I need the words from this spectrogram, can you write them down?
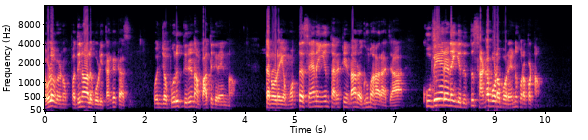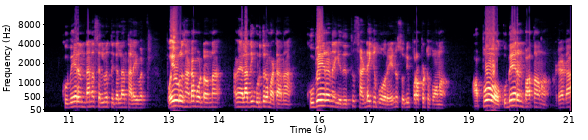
எவ்வளோ வேணும்? பதினாலு கோடி தங்க காசு. கொஞ்சம் பொறுத்திரு நான் பார்த்துக்கிறேன்னா. தன்னுடைய மொத்த சேனையும் திரட்டின்றான் ரகு மகாராஜா. குபேரனை எதிர்த்து சண்டை போட போறேன்னு புறப்பட்டான். குபேரன் தானே செல்வத்துக்கெல்லாம் தலைவன். போய் ஒரு சண்டை போட்டோம்னா அவன் எல்லாத்தையும் கொடுத்துட மாட்டானா? குபேரனை எதிர்த்து சண்டைக்கு போறேன்னு சொல்லி புறப்பட்டு போனான். அப்போ குபேரன் பார்த்தானா அடடா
